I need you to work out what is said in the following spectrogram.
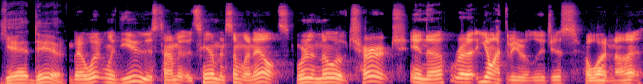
Yeah, it did. But it wasn't with you this time, it was him and someone else. We're in the middle of church, you know, you don't have to be religious or whatnot.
